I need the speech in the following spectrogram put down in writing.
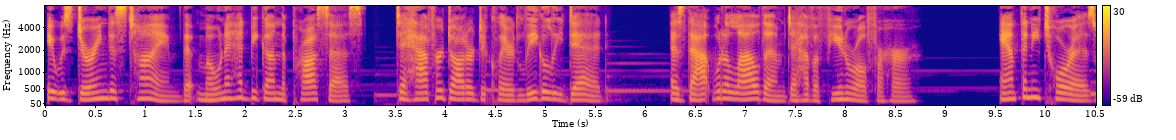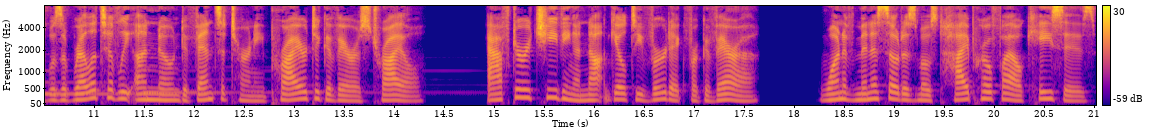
It was during this time that Mona had begun the process to have her daughter declared legally dead, as that would allow them to have a funeral for her. Anthony Torres was a relatively unknown defense attorney prior to Guevara's trial. After achieving a not guilty verdict for Guevara, one of Minnesota's most high profile cases,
